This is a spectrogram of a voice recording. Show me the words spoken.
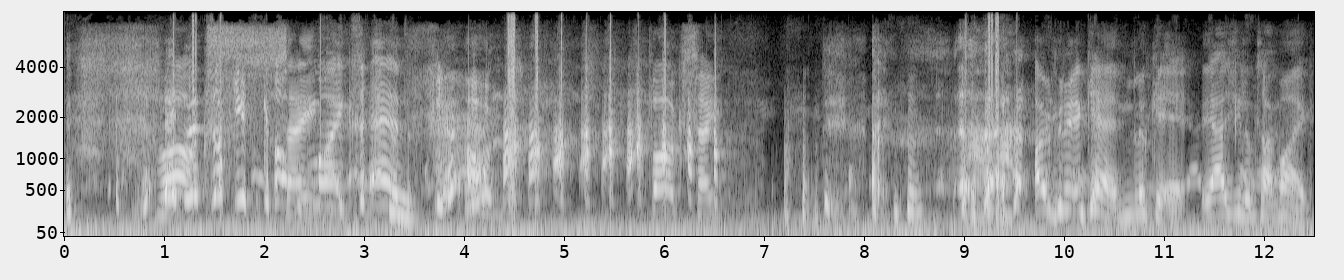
It looks like you've got sake. Mike's head. Oh, Fuck's sake. Open it again. Look at it. It actually looks like Mike.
